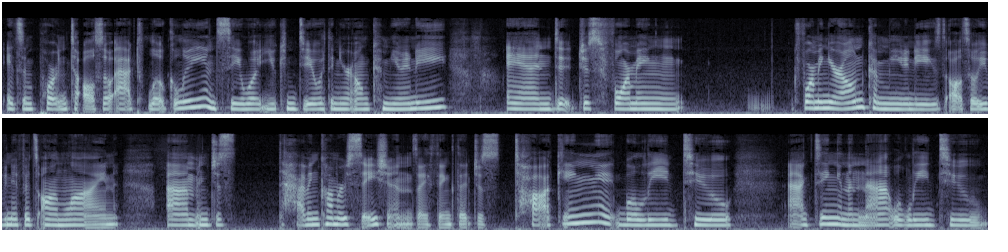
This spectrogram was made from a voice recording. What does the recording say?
It's important to also act locally and see what you can do within your own community and just forming forming your own communities also even if it's online um, and just having conversations. I think that just talking will lead to acting and then that will lead to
